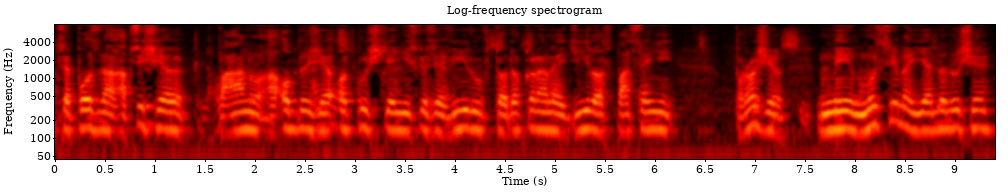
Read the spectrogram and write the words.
se poznal a přišel k pánu a obdržel odpuštění skrze víru v to dokonalé dílo spasení, prožil. My musíme jednoduše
